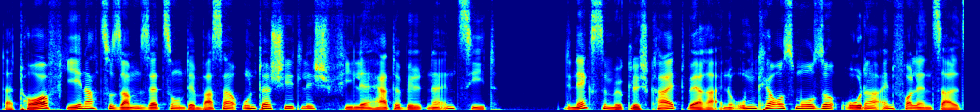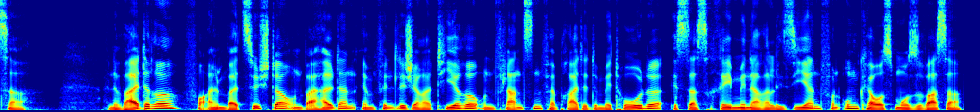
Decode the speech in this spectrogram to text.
da Torf je nach Zusammensetzung dem Wasser unterschiedlich viele Härtebildner entzieht. Die nächste Möglichkeit wäre eine Umkehrosmose oder ein Vollentsalzer. Eine weitere, vor allem bei Züchter und bei Haltern empfindlicherer Tiere und Pflanzen verbreitete Methode ist das Remineralisieren von Umkehrosmosewasser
